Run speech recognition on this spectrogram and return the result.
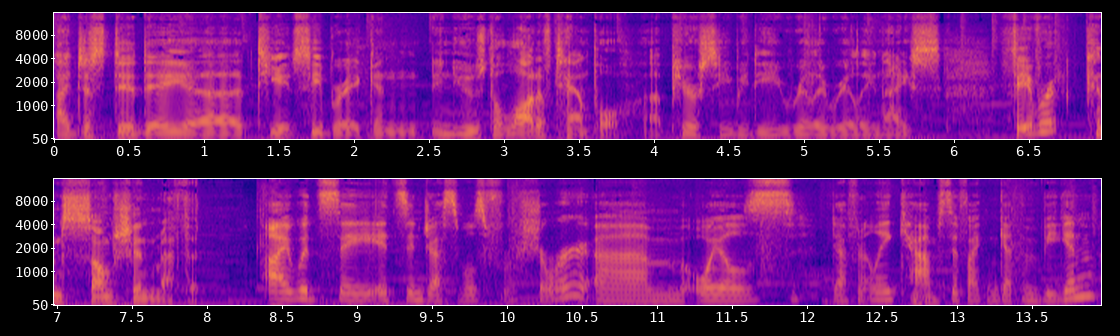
I just did a uh, THC break and, and used a lot of Temple, uh, pure CBD, really, really nice. Favorite consumption method? I would say it's ingestibles for sure. Um, oils, definitely. Caps, if I can get them vegan,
